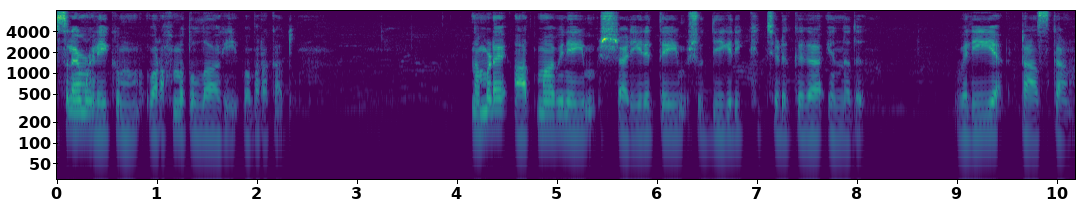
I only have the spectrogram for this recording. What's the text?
അസ്സാം വലൈക്കും വറഹമത്തല്ലാഹി വബർക്കാത്തു നമ്മുടെ ആത്മാവിനെയും ശരീരത്തെയും ശുദ്ധീകരിച്ചെടുക്കുക എന്നത് വലിയ ടാസ്ക്കാണ്.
